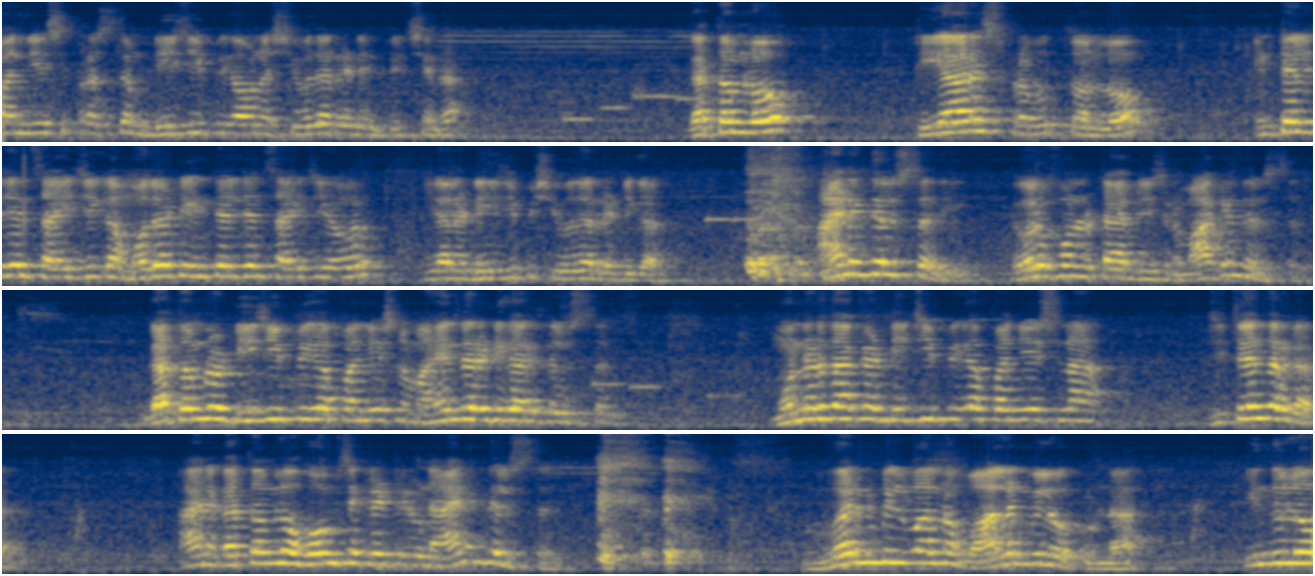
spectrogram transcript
పనిచేసి ప్రస్తుతం డీజీపీగా ఉన్న శివధర్ రెడ్డిని పిలిచిండ్రా గతంలో టీఆర్ఎస్ ప్రభుత్వంలో ఇంటెలిజెన్స్ ఐజీగా మొదటి ఇంటెలిజెన్స్ ఐజీ ఎవరు? ఇవాళ డీజీపీ శివధర్ రెడ్డి గారు. ఆయనకు తెలుస్తుంది ఎవరి ఫోన్లో ట్యాప్ చేసిన మాకేం తెలుస్తుంది? గతంలో డీజీపీగా పనిచేసిన మహేందర్ రెడ్డి గారికి తెలుస్తుంది. మొన్నటిదాకా డీజీపీగా పనిచేసిన జితేందర్ గారు ఆయన గతంలో హోమ్ సెక్రటరీ ఉన్న ఆయనకు తెలుస్తుంది. ఎవరిని పిలవాలనో వాళ్ళని పిలవకుండా ఇందులో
